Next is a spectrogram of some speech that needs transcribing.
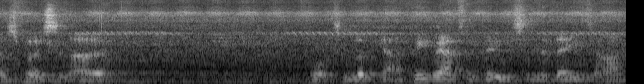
I don't know how it's supposed to know what to look at. I think we have to do this in the daytime.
